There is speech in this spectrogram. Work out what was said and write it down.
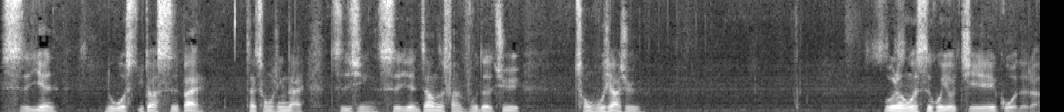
实验。如果遇到失败，再重新来执行实验，这样子反复的去重复下去。我认为是会有结果的啦。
